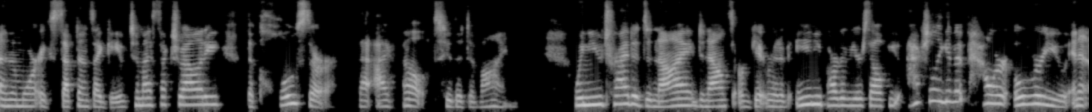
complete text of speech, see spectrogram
and the more acceptance I gave to my sexuality, the closer that I felt to the divine. When you try to deny, denounce, or get rid of any part of yourself, you actually give it power over you, and it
